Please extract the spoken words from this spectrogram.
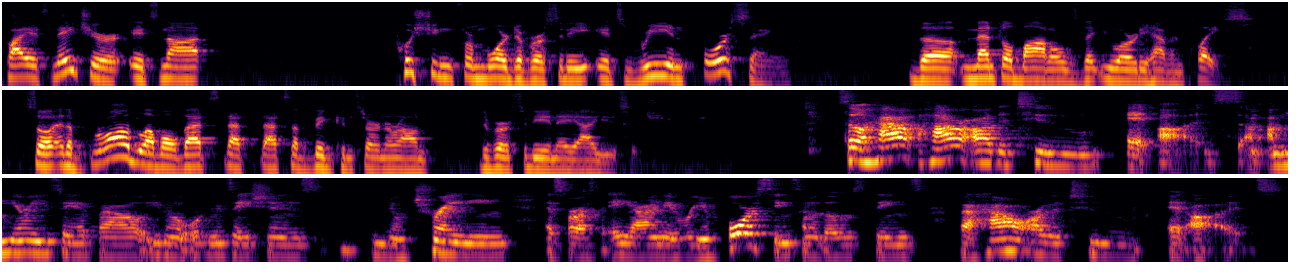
by its nature, it's not pushing for more diversity, it's reinforcing the mental models that you already have in place. So at a broad level, that's that that's a big concern around diversity in AI usage. So how how are the two at odds? I'm, I'm, hearing you say about you know organizations you know training as far as the AI and it reinforcing some of those things, but how are the two at odds?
